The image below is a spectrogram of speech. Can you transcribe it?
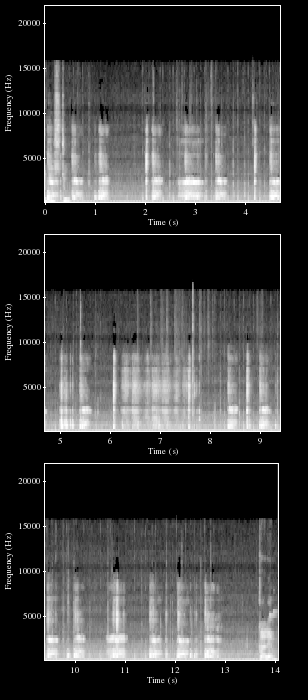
Stupid, stupid. Got him.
